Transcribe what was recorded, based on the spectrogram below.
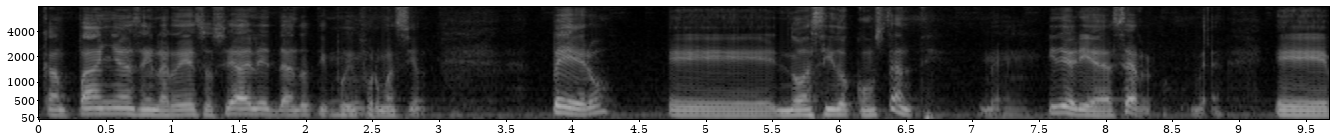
campañas en las redes sociales, dando tipo de información. Pero eh, no ha sido constante, y debería de hacerlo. Eh,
